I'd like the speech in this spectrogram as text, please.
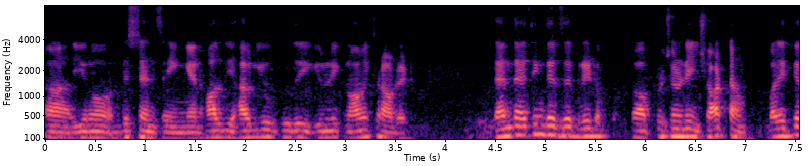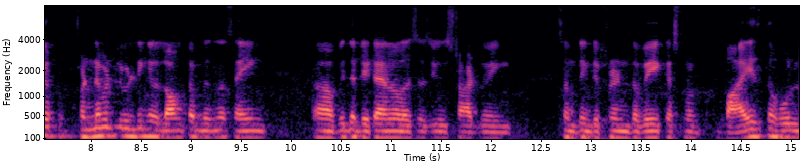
uh, you know distancing and how the how do you do the unit economics around it? Then i think there's a great opportunity in short term. But if you're fundamentally building a long term business saying uh, with the data analysis you start doing something different the way customer buys the whole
